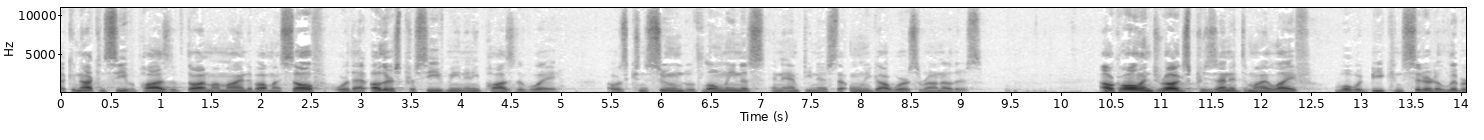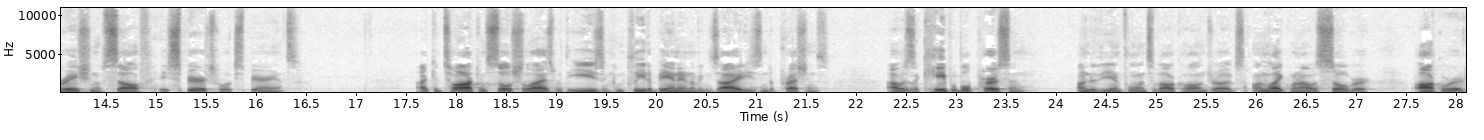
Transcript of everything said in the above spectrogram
I could not conceive a positive thought in my mind about myself or that others perceived me in any positive way. I was consumed with loneliness and emptiness that only got worse around others. Alcohol and drugs presented to my life what would be considered a liberation of self, a spiritual experience. I could talk and socialize with ease and complete abandon of anxieties and depressions. I was a capable person under the influence of alcohol and drugs, unlike when I was sober, awkward,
